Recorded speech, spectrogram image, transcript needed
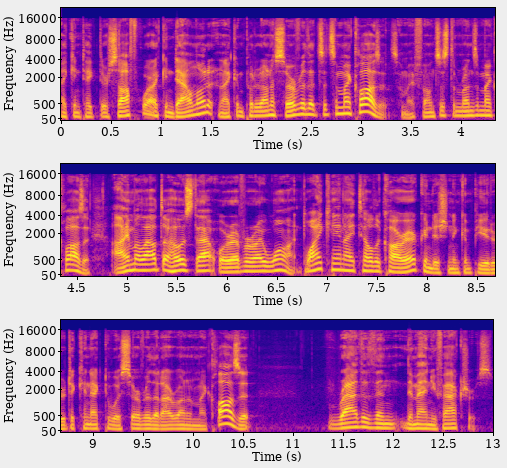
I can take their software, I can download it, and I can put it on a server that sits in my closet. So my phone system runs in my closet. I'm allowed to host that wherever I want. Why can't I tell the car air conditioning computer to connect to a server that I run in my closet rather than the manufacturers?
